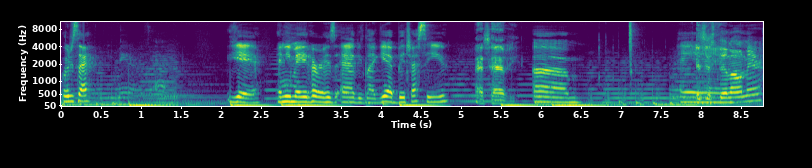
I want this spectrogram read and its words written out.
what'd you say? Yeah, and he made her his avi. Like, yeah, bitch, I see you. That's heavy. Um, and Is it still on there?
